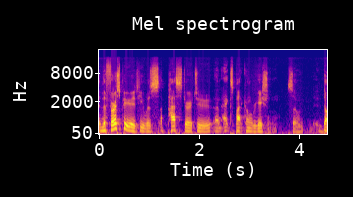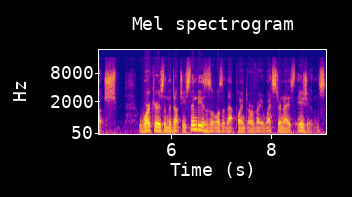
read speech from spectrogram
In the first period, he was a pastor to an expat congregation, so Dutch workers in the Dutch East Indies, as it was at that point, or very westernized Asians.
